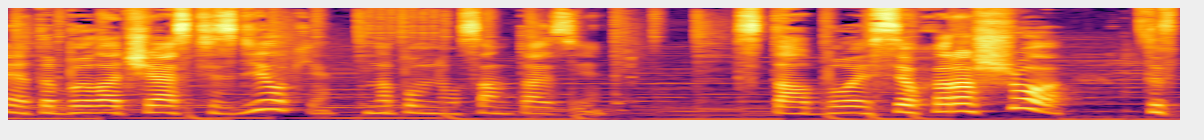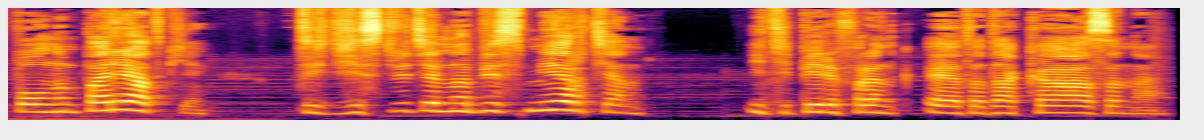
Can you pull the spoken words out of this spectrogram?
«Это была часть сделки», – напомнил Сантазия. «С тобой все хорошо. Ты в полном порядке. Ты действительно бессмертен. И теперь, Фрэнк, это доказано.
